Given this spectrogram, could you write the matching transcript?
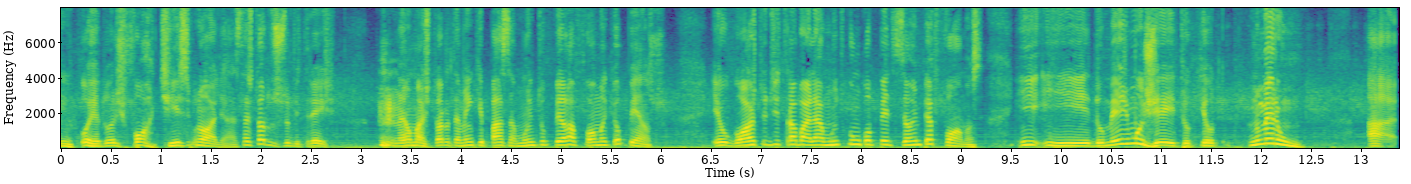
Tem corredores fortíssimos. Olha, essa história do Sub-3 é uma história também que passa muito pela forma que eu penso. Eu gosto de trabalhar muito com competição e performance. E, e do mesmo jeito que eu. Número um, a-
